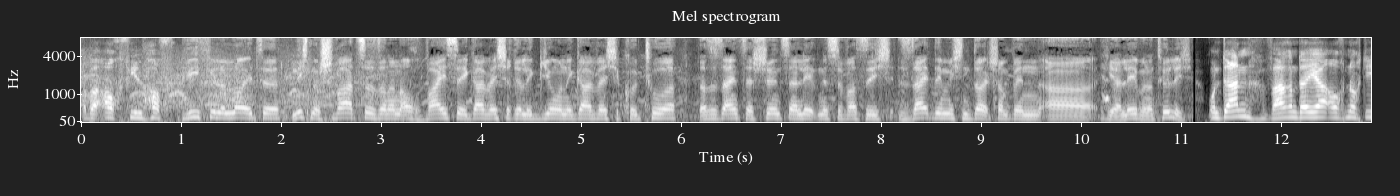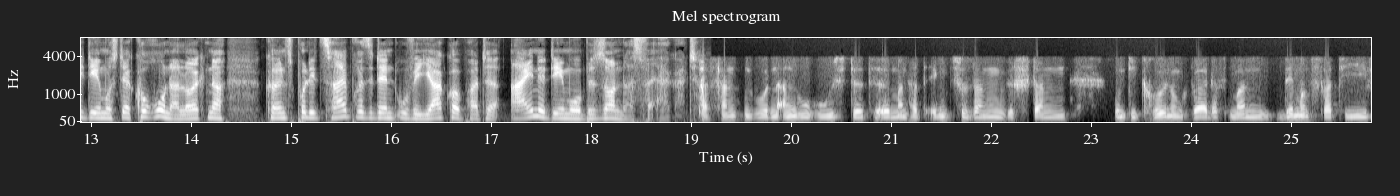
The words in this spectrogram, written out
aber auch viel Hoffnung. Wie viele Leute, nicht nur Schwarze, sondern auch Weiße, egal welche Religion, egal welche Kultur, das ist eines der schönsten Erlebnisse, was ich seitdem ich in Deutschland bin, äh, hier erlebe, natürlich. Und dann waren da ja auch noch die Demos der Corona-Leugner. Kölns Polizeipräsident Uwe Jakob hatte eine Demo besonders verärgert. Passanten wurden angehustet, man hat eng zusammengestanden. Und die Krönung war, dass man demonstrativ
